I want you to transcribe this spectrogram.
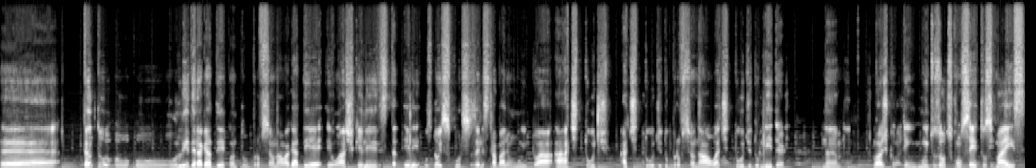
é, tanto o, o, o, líder HD quanto o profissional HD, eu acho que eles, ele, os dois cursos eles trabalham muito a, a atitude, a atitude do profissional, a atitude do líder, né? Lógico, tem muitos outros conceitos, mas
